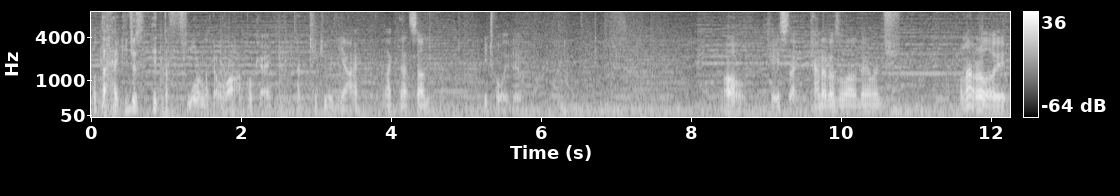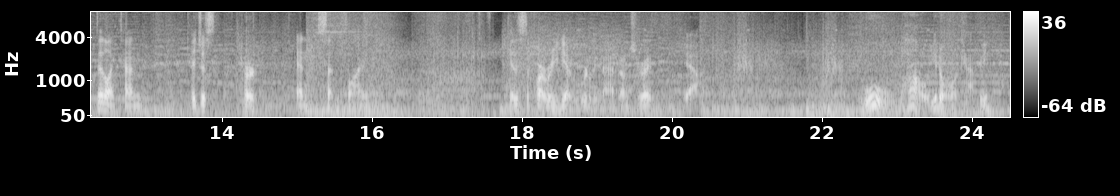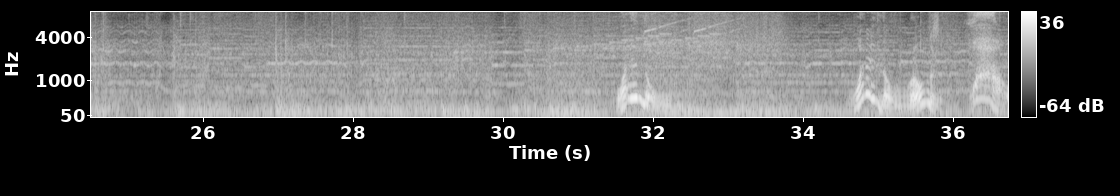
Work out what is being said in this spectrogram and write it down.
What the heck? You just hit the floor like a rock. Okay. To kick you in the eye. Like that, son? You totally do. Oh. Okay, so that kind of does a lot of damage. Well, not really. Did like 10. It just hurt and sent me flying. Okay, this is the part where you get really mad, don't you, right? Yeah. Ooh, wow, you don't look happy. What in the... What in the world is... Wow!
